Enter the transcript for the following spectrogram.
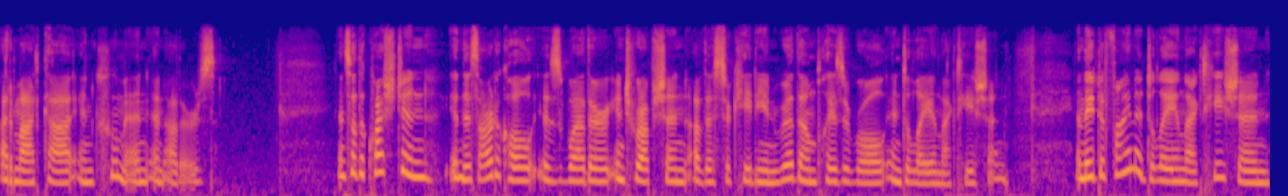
Armatka, and Kumin, and others. And so the question in this article is whether interruption of the circadian rhythm plays a role in delay in lactation. And they define a delay in lactation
